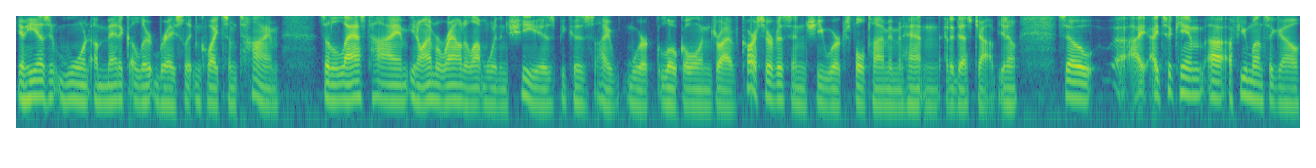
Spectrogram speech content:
you know he hasn't worn a medic alert bracelet in quite some time. So the last time, you know, I'm around a lot more than she is because I work local and drive car service, and she works full time in Manhattan at a desk job. You know, so uh, I, I took him uh, a few months ago,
